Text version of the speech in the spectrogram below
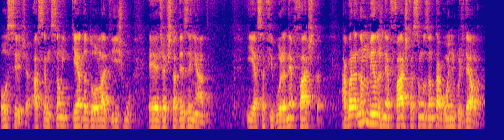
Ou seja, ascensão e queda do olavismo é, já está desenhado. E essa figura nefasta. Agora, não menos nefasta são os antagônicos dela.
